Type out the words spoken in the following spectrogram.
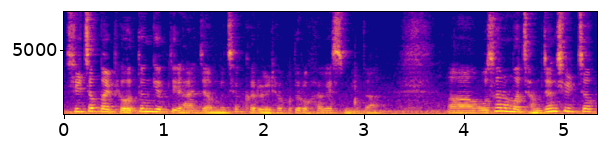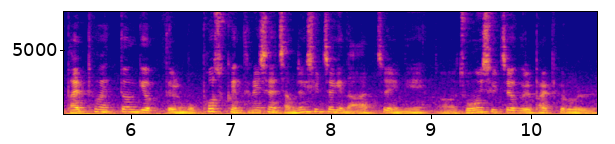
실적 발표 어떤 기업들이 하는지 한번 체크를 해보도록 하겠습니다 어, 우선은 뭐 잠정 실적 발표했던 기업들 뭐 포스코 인터내셔널 잠정 실적이 나왔죠 이미. 어, 좋은 실적을 발표를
